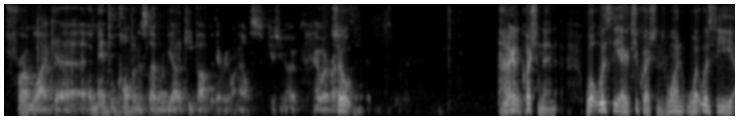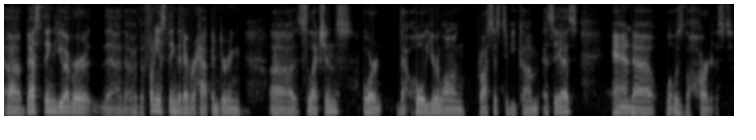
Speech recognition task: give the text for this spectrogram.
from like a, a mental competence level to be able to keep up with everyone else. Because you know, however, So- I got a question then. What was the? I got two questions. One, what was the uh, best thing that you ever, the, the or the funniest thing that ever happened during uh, selections or that whole year long process to become SAS? And uh, what was the hardest?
